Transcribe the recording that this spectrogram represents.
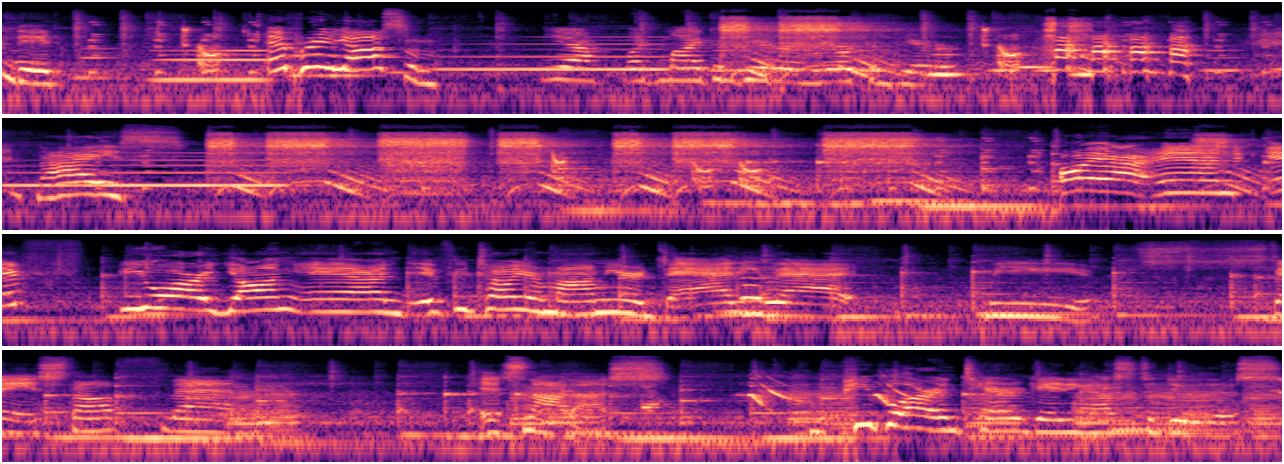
Indeed. and pretty awesome. Yeah, like my computer and your computer. nice. Oh yeah, you are young and if you tell your mommy or daddy that we say stuff, then it's not us. People are interrogating us to do this.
